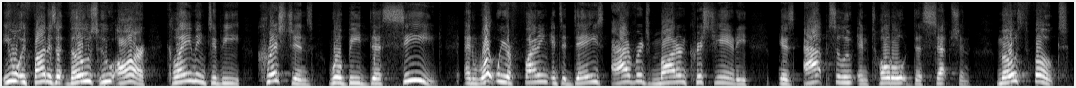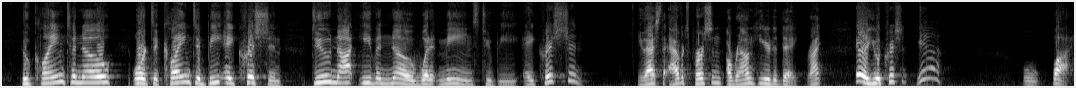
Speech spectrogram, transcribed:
Even what we find is that those who are claiming to be Christians will be deceived. And what we are finding in today's average modern Christianity is absolute and total deception. Most folks who claim to know or to claim to be a Christian do not even know what it means to be a Christian. You ask the average person around here today, right? Hey, are you a Christian? Yeah. Well, why?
